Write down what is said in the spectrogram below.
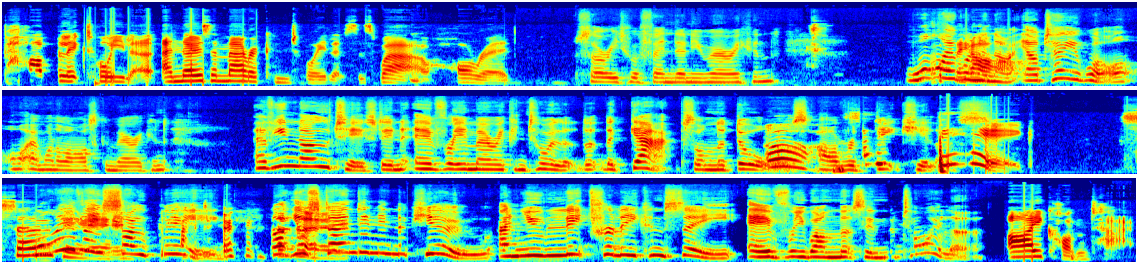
public toilet, and those American toilets as well. Mm. Horrid. Sorry to offend any Americans. What I want to know, I'll tell you what, what I want to ask Americans. Have you noticed in every American toilet that the gaps on the doors Oh, are so ridiculous? Big. So Why big. are they so big? Like you're standing in the queue and you literally can see everyone that's in the toilet. eye contact.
